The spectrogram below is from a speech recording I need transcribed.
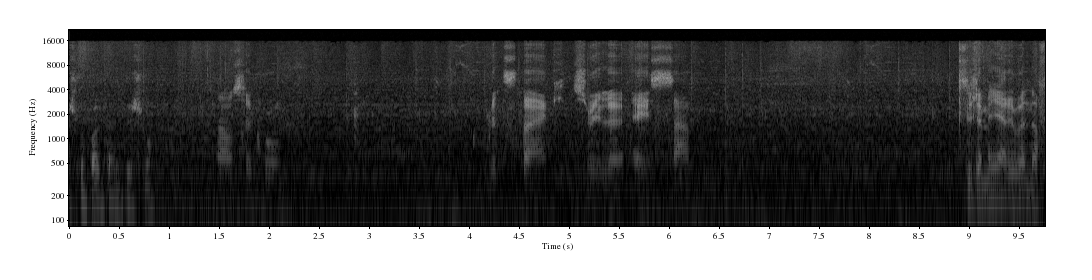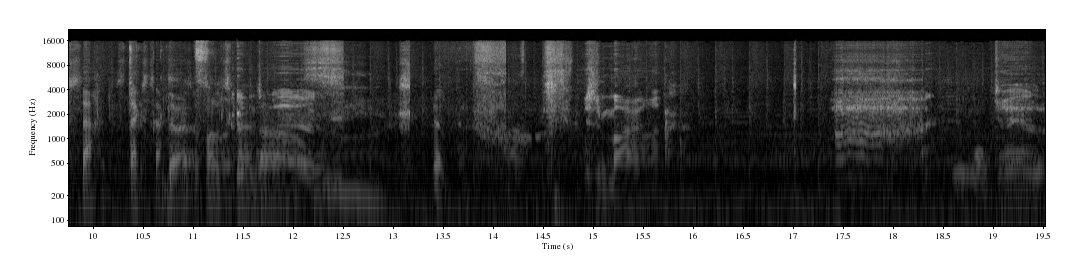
je peux pas le tenter, chaud. Non, c'est beau. Le stack, tuez-le ASAP. Si jamais il arrive à 9 stack, stack, stack, ça va faire le petit. Je meurs. Mon grêle.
